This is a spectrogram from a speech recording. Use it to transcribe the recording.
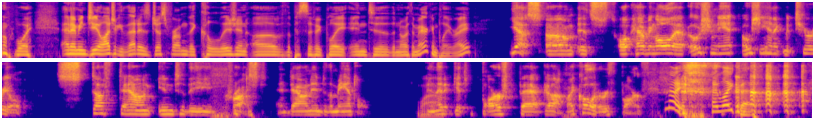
oh boy. And I mean, geologically, that is just from the collision of the Pacific plate into the North American plate, right? Yes. Um, it's all, having all that oceanic, oceanic material stuffed down into the crust and down into the mantle. Wow. And then it gets barfed back up. I call it earth barf. Nice. I like that.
